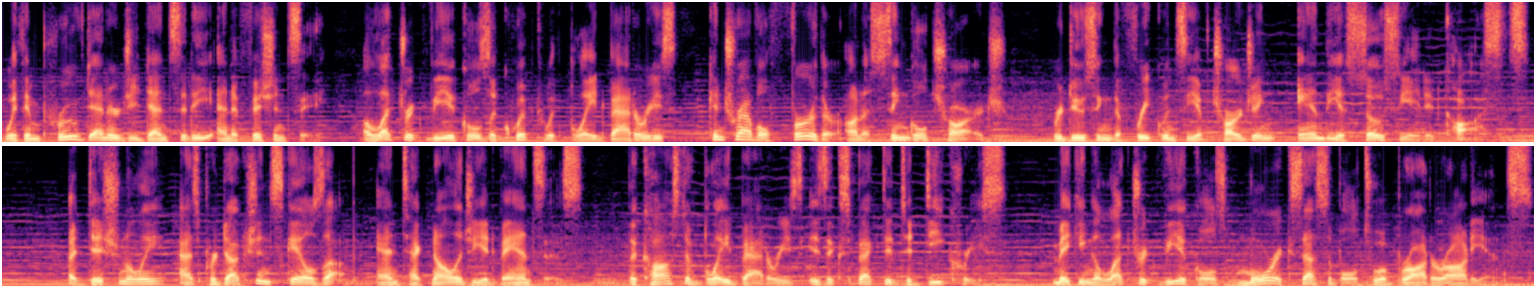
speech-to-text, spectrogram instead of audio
With improved energy density and efficiency, electric vehicles equipped with blade batteries can travel further on a single charge, reducing the frequency of charging and the associated costs. Additionally, as production scales up and technology advances, the cost of blade batteries is expected to decrease, making electric vehicles more accessible to a broader audience.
